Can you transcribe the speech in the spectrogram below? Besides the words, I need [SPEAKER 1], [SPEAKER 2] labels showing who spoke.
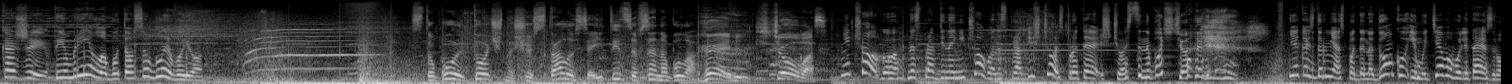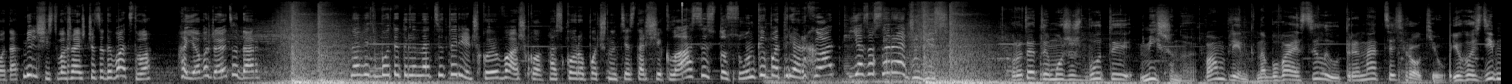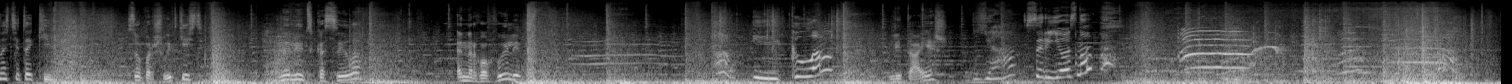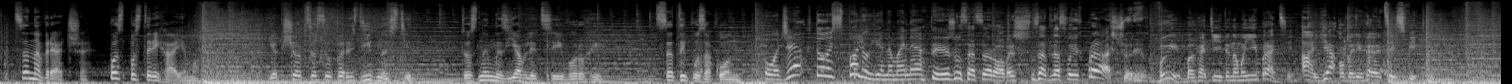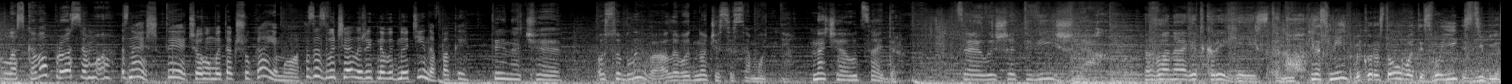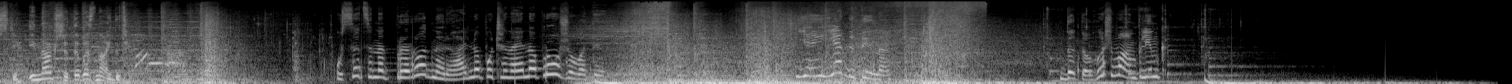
[SPEAKER 1] скажи, ти мріяла бути особливою?
[SPEAKER 2] З тобою точно щось сталося, і ти це все набула.
[SPEAKER 3] Гей, що у вас?
[SPEAKER 4] Нічого, насправді не нічого, насправді щось, проте щось це не будь-що. Якась дурня спаде на думку і миттєво вилітає з рота. Більшість вважає, що це дивацтво, а я вважаю це дар. Навіть бути 13-річкою важко, а скоро почнуться старші класи, стосунки, патріархат. Я зосереджуюсь.
[SPEAKER 2] Проте ти можеш бути мішаною. Вамплінг набуває сили у 13 років. Його здібності такі: супершвидкість, нелюдська сила, енергохвилі,
[SPEAKER 4] Ікла?
[SPEAKER 2] літаєш.
[SPEAKER 4] Я? Серйозно?
[SPEAKER 2] Це навряд чи поспостерігаємо. Якщо це суперздібності, то з ними з'являться і вороги. Це типу закон.
[SPEAKER 4] Отже, хтось полює на мене.
[SPEAKER 5] Ти ж усе це робиш задля своїх пращурів.
[SPEAKER 3] Ви багатієте на моїй праці, а я оберігаю цей світ.
[SPEAKER 4] Ласкаво просимо.
[SPEAKER 6] Знаєш, те, чого ми так шукаємо, зазвичай лежить на видноті навпаки.
[SPEAKER 7] Ти наче особлива, але водночас і самотня, наче аутсайдер. Це лише твій шлях. Вона відкриє істину.
[SPEAKER 2] Не смій використовувати свої здібності, інакше тебе знайдуть.
[SPEAKER 4] Усе це надприродне реально починає напружувати. Дитина. До того ж, вамплінг.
